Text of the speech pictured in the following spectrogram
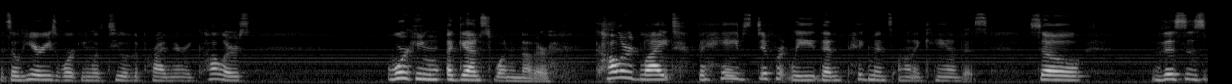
And so here he's working with two of the primary colors working against one another. Colored light behaves differently than pigments on a canvas. So this is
